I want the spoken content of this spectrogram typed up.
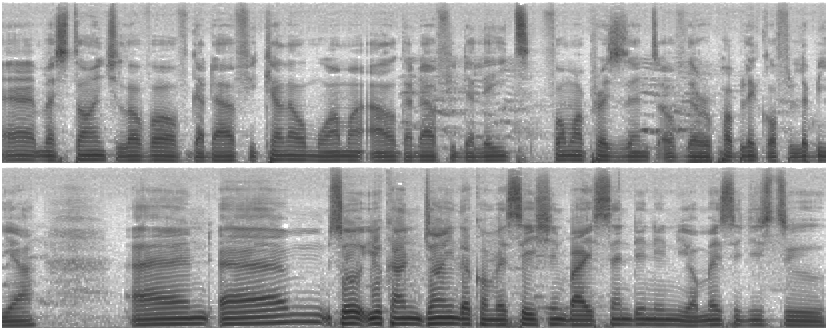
um, a staunch lover of Gaddafi, Colonel Muammar al Gaddafi, the late former president of the Republic of Libya. And um, so you can join the conversation by sending in your messages to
